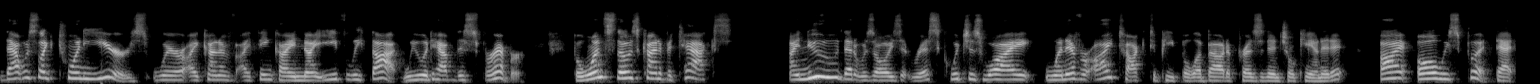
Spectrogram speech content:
That was like 20 years where I kind of, I think, I naively thought we would have this forever. But once those kind of attacks, I knew that it was always at risk, which is why whenever I talk to people about a presidential candidate, I always put that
